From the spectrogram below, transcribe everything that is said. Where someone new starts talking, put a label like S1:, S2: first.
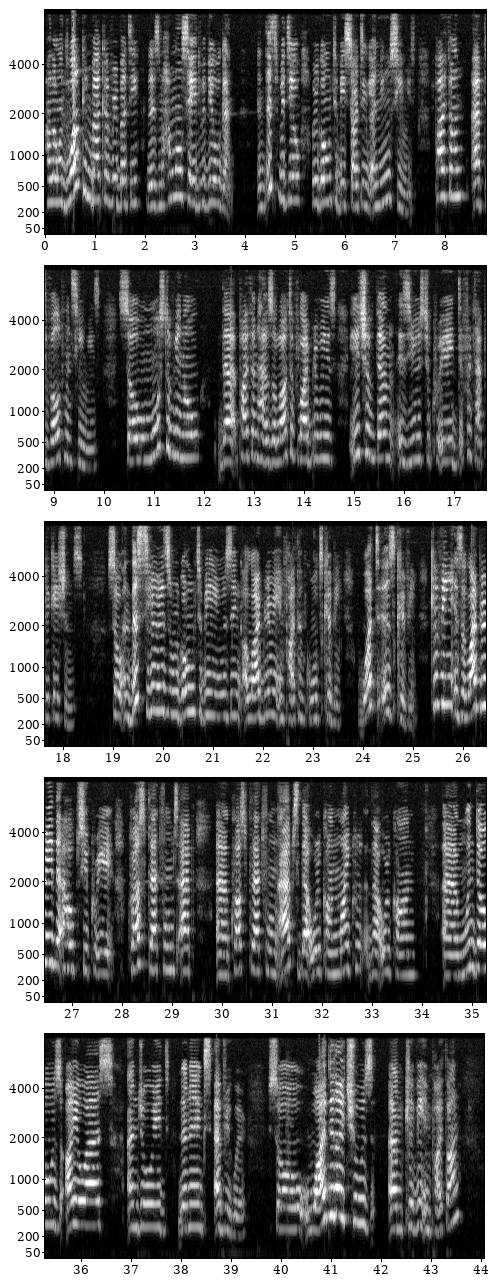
S1: Hello and welcome back everybody. This is Muhammad Said with you again. In this video, we're going to be starting a new series, Python App Development Series. So most of you know that Python has a lot of libraries. Each of them is used to create different applications. So in this series, we're going to be using a library in Python called Kivy. What is Kivy? Kivy is a library that helps you create cross-platforms app, uh, cross-platform apps that work on micro, that work on um, Windows, iOS, Android, Linux, everywhere. So why did I choose um, Kivy in Python?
